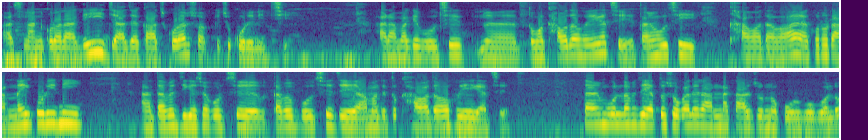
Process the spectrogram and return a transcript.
আর স্নান করার আগেই যা যা কাজ করার সব কিছু করে নিচ্ছি। আর আমাকে বলছে তোমার খাওয়া দাওয়া হয়ে গেছে? তা আমি বলছি খাওয়া দাওয়া এখনও রান্নাই করিনি। তারপর জিজ্ঞাসা করছে, তারপর বলছে যে, আমাদের তো খাওয়া দাওয়া হয়ে গেছে। তা আমি বললাম যে, এত সকালে রান্না কার জন্য করব বলো?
